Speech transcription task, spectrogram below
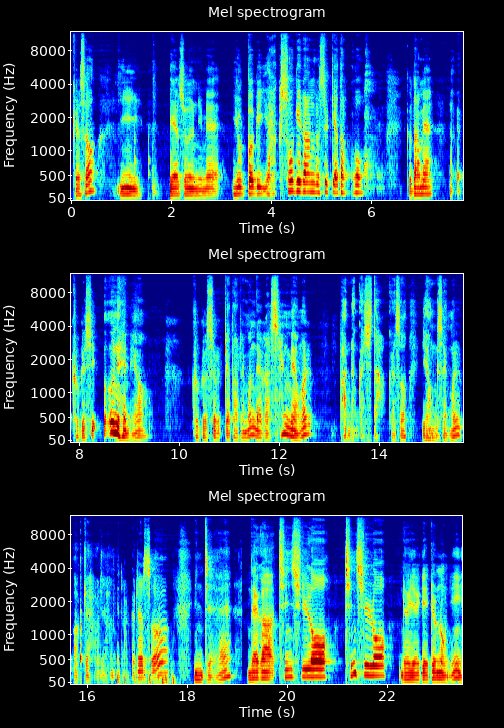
그래서 이 예수님의 율법이 약속이라는 것을 깨닫고 그 다음에 그것이 은혜며 그것을 깨달으면 내가 생명을 받는 것이다. 그래서 영생을 받게 하려 합니다. 그래서 이제 내가 진실로 진실로 너에게 이르노니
